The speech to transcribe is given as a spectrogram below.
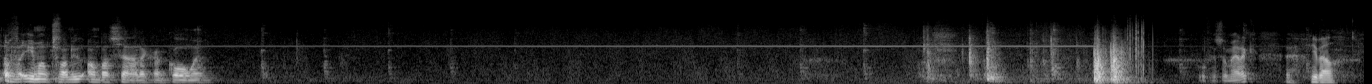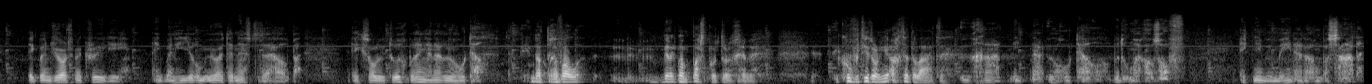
of er iemand van uw ambassade kan komen. Professor Merk, Eh, jawel. ik ben George McCready. Ik ben hier om u uit de nesten te helpen. Ik zal u terugbrengen naar uw hotel. In dat geval eh, wil ik mijn paspoort terug hebben. Ik hoef het hier toch niet achter te laten. U gaat niet naar uw hotel. Bedoel maar alsof. Ik neem u mee naar de ambassade.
